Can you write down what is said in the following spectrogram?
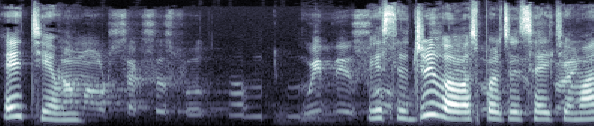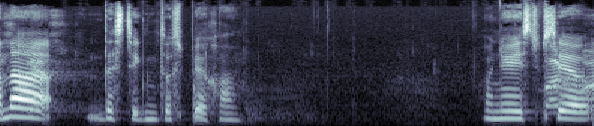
этим, если. Джива воспользуется этим, она достигнет успеха. У нее есть все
